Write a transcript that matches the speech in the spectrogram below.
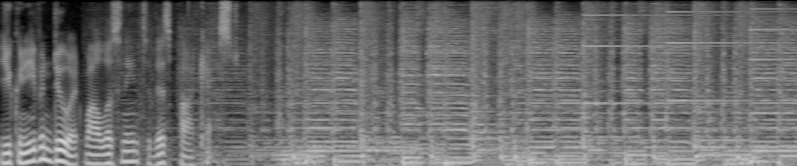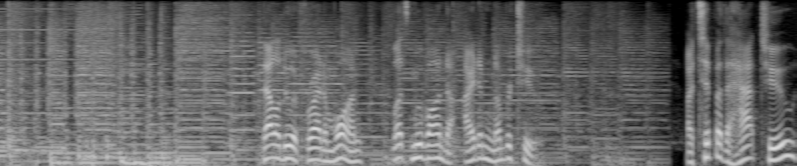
You can even do it while listening to this podcast. That'll do it for item one. Let's move on to item number two. A tip of the hat to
